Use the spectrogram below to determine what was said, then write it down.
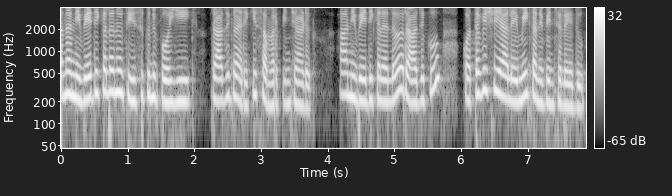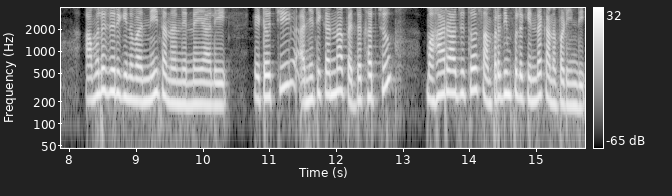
తన నివేదికలను తీసుకుని పోయి రాజుగారికి సమర్పించాడు. ఆ నివేదికలలో రాజుకు కొత్త విషయాలేమీ కనిపించలేదు. అమలు జరిగినవన్నీ తన నిర్ణయాలే. ఎటొచ్చి అన్నిటికన్నా పెద్ద ఖర్చు మహారాజుతో సంప్రదింపుల కింద కనపడింది.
